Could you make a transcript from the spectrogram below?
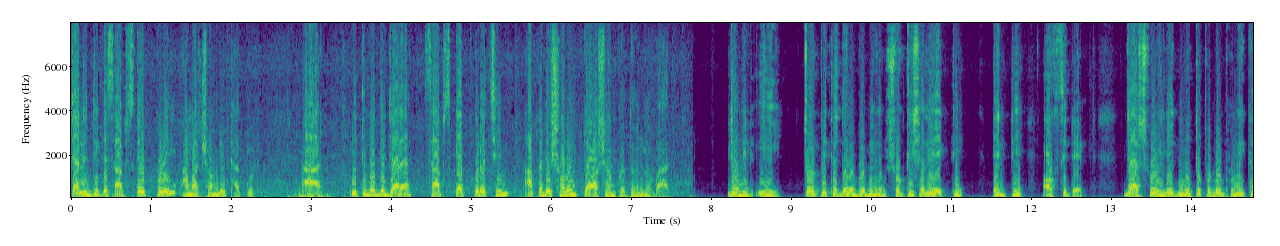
চ্যানেলটিকে সাবস্ক্রাইব করে আমার সঙ্গে থাকুন। আর ইতিমধ্যে যারা সাবস্ক্রাইব করেছেন, আপনাদের সবাইকে অসংখ্য ধন্যবাদ। ভিটামিন ই চর্বিতে দ্রবণীয়, শক্তিশালী একটি অ্যান্টি অক্সিডেন্ট যা শরীরে গুরুত্বপূর্ণ ভূমিকা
